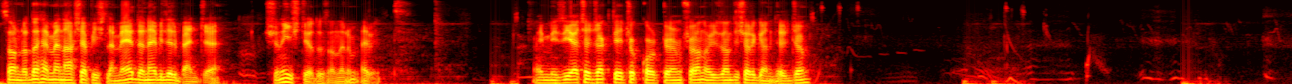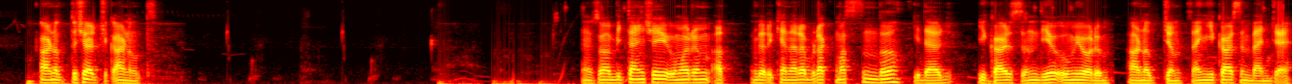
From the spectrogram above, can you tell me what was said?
Sonra da hemen ahşap işlemeye dönebilir bence. Şunu işliyordu sanırım. Evet. Ay, müziği açacak diye çok korkuyorum şu an. O yüzden dışarı göndereceğim. Arnold dışarı çık Arnold. En sonra bir tane şey umarım at, böyle kenara bırakmazsın da gider yıkarsın diye umuyorum. Arnold'cum sen yıkarsın bence.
